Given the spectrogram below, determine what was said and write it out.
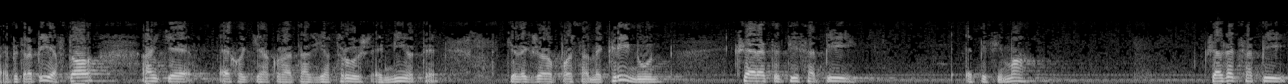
επιτραπεί αυτό αν και έχω και ακροατάς γιατρούς ενίοτε και δεν ξέρω πως θα με κρίνουν ξέρετε τι θα πει επιθυμώ ξέρετε τι θα πει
